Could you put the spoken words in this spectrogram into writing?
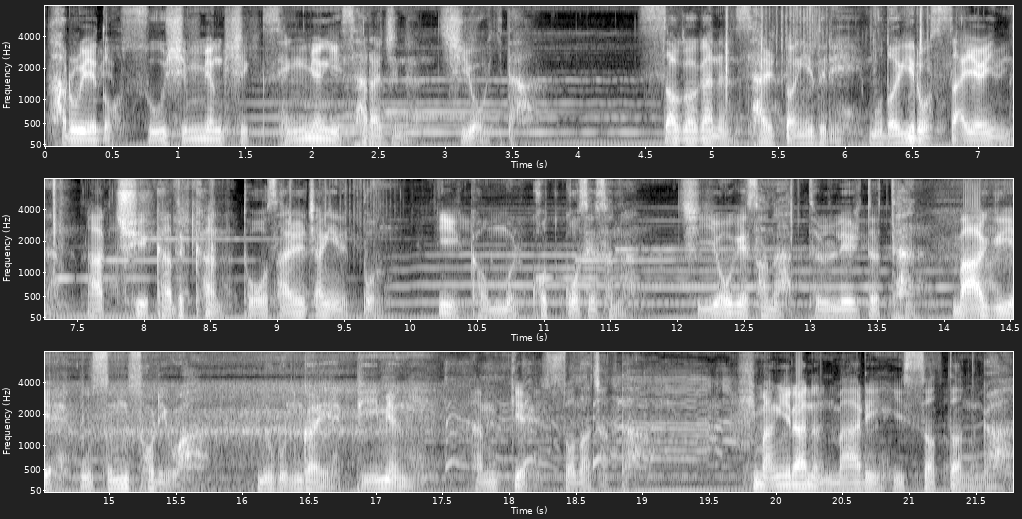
하루에도 수십 명씩 생명이 사라지는 지옥이다. 썩어가는 살덩이들이 무더기로 쌓여있는 악취 가득한 도살장일 뿐, 이 건물 곳곳에서는 지옥에서나 들릴 듯한 마귀의 웃음소리와 누군가의 비명이 함께 쏟아졌다. 희망이라는 말이 있었던가.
